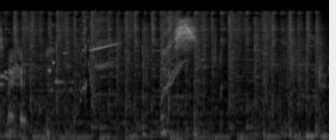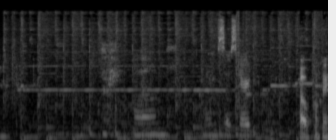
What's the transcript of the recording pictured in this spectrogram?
to my hit. nice. Okay. Um I'm so scared. Oh, okay.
